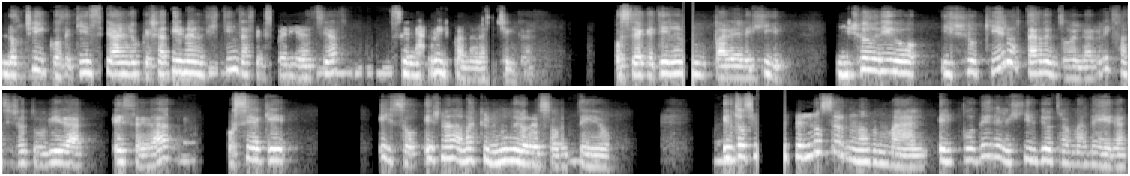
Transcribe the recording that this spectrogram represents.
los chicos de 15 años que ya tienen distintas experiencias, se las rifan a las chicas. O sea que tienen para elegir. Y yo digo, ¿y yo quiero estar dentro de la rifa si yo tuviera esa edad? O sea que eso es nada más que un número de sorteo. Entonces, el no ser normal, el poder elegir de otra manera,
